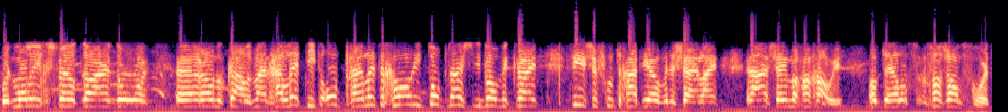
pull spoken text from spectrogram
Wordt Mol ingespeeld daar door eh, Ronald Kalens. Maar hij let niet op. Hij let er gewoon niet op. Nu is hij die bal weer kwijt. Via zijn voeten gaat hij over de zijlijn. En AFC mag gaan gooien. Op de helft van Zandvoort.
